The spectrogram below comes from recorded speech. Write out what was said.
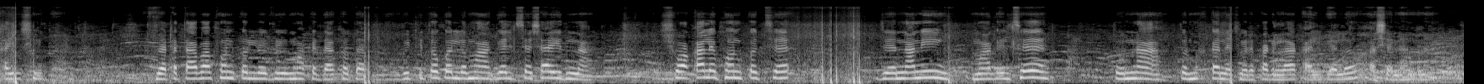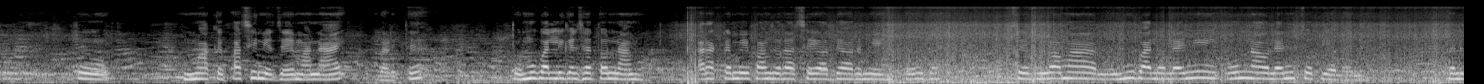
খাইয়ে শুই থাকব। বেটা তাবা ফোন করল যে মাকে দেখো তার বেটি তো করল, মা, গেলছে শাহিদ না। সকালে ফোন করছে যে, নানি, মা গেলছে? তো, না, তোর মা কেন ছেড়ে পাগলা, কাল গেল, আসে না। না তো, মাকে পাশে নিয়ে যায়, মা নাই বাড়িতে। তো, মোবাইল গেছে তোর নাম? আর একটা মেয়ে পাঁচজন আছে, আর দেওয়ার মেয়ে, তো ওদের সে বলল আমার মোবাইলও লাইনি অন্যও লাইনি, চটিও লাইনি। তাহলে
